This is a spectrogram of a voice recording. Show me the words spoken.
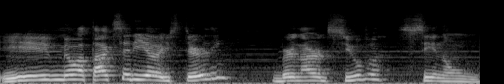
E meu ataque seria Sterling, Bernardo Silva, se não.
